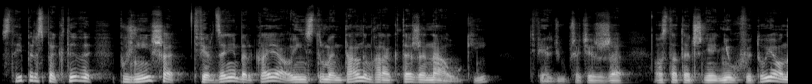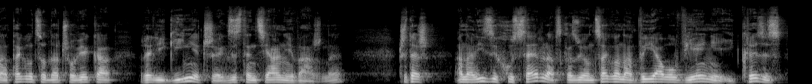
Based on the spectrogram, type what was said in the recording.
Z tej perspektywy późniejsze twierdzenie Berkeleya o instrumentalnym charakterze nauki twierdził przecież, że ostatecznie nie uchwytuje ona tego, co dla człowieka religijnie czy egzystencjalnie ważne, czy też analizy Husserla wskazującego na wyjałowienie i kryzys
